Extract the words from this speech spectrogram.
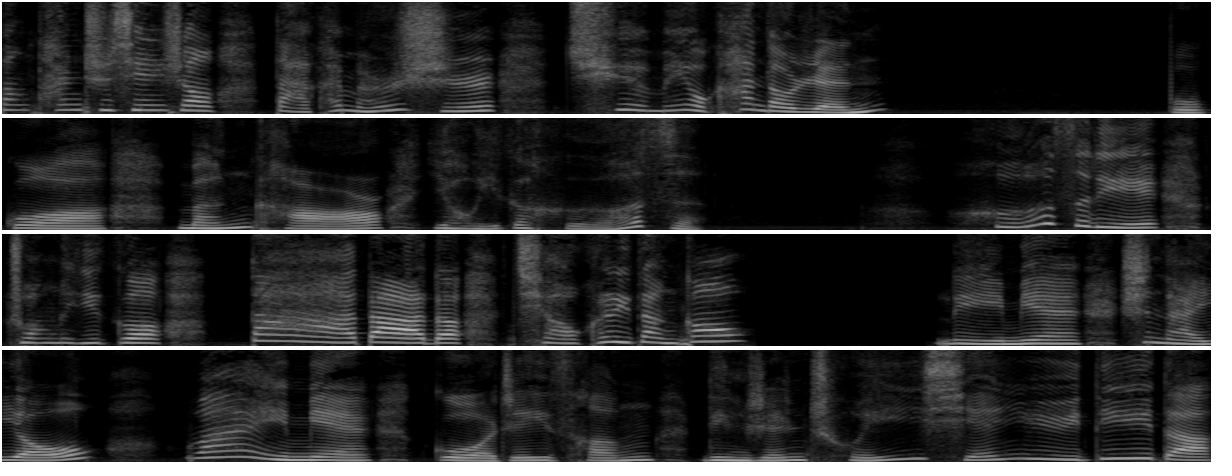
当贪吃先生打开门时，却没有看到人。不过门口有一个盒子，盒子里装了一个大大的巧克力蛋糕。里面是奶油，外面裹着一层令人垂涎欲滴的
